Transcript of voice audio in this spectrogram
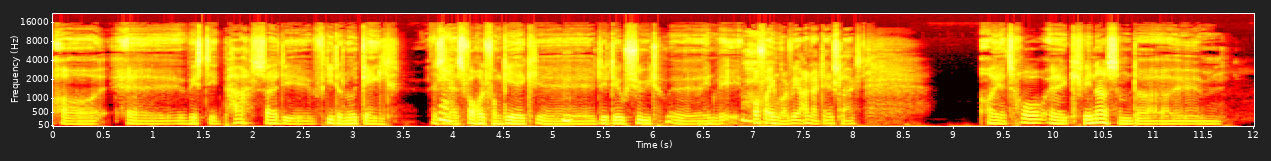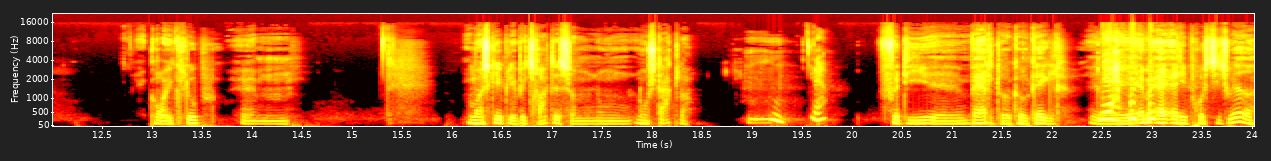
Og øh, hvis det er et par, så er det, fordi der er noget galt. Altså Ja. deres forhold fungerer ikke. Øh, det, det er jo sygt. Øh, inv- hvorfor involvere andre den slags? Og jeg tror, øh, kvinder, som der øh, går i klub, øh, måske bliver betragtet som nogle, nogle stakler. Mm. Ja. Fordi, øh, hvad er det, der er gået galt? Øh, Ja. er, er de prostitueret?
